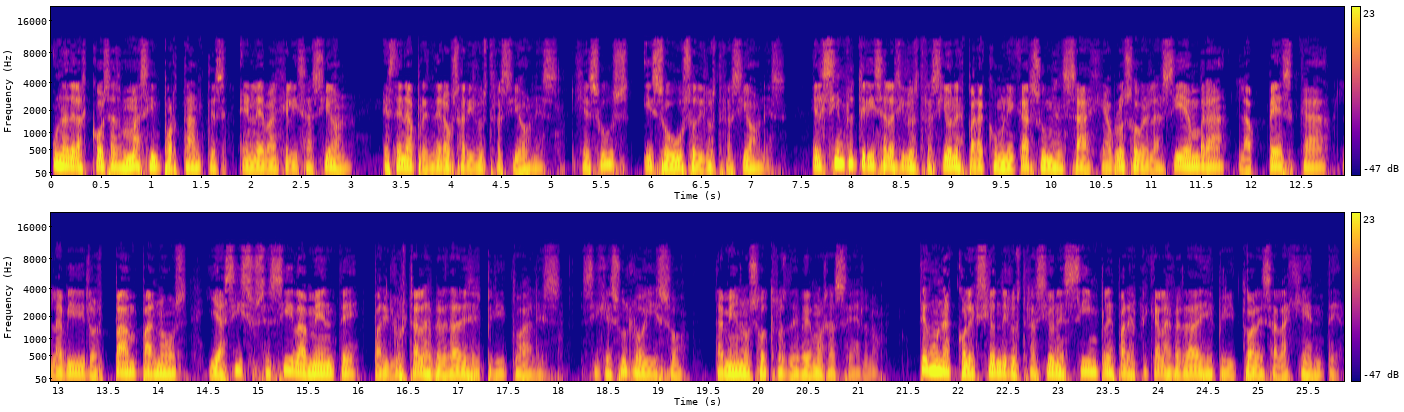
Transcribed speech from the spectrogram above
una de las cosas más importantes en la evangelización es en aprender a usar ilustraciones. Jesús hizo uso de ilustraciones. Él siempre utiliza las ilustraciones para comunicar su mensaje. Habló sobre la siembra, la pesca, la vida y los pámpanos, y así sucesivamente para ilustrar las verdades espirituales. Si Jesús lo hizo, también nosotros debemos hacerlo. Tengo una colección de ilustraciones simples para explicar las verdades espirituales a la gente.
